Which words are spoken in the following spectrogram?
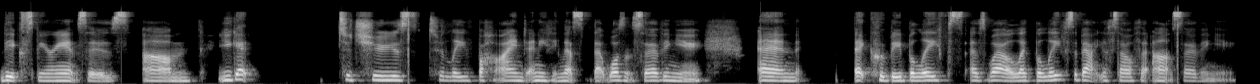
the experiences. Um, you get to choose to leave behind anything that's that wasn't serving you. And it could be beliefs as well, like beliefs about yourself that aren't serving you.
